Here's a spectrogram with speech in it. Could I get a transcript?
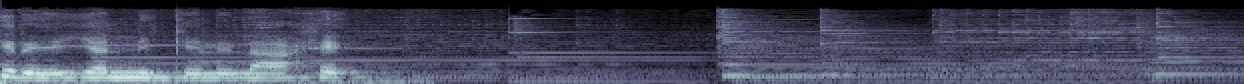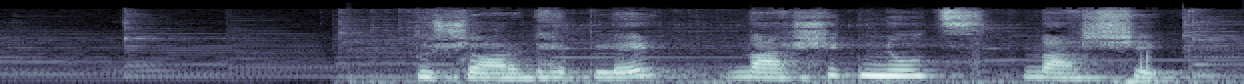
हिरे यांनी केलेलं आहे. तुषार ढेपले नाशिक न्यूज नाशिक.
